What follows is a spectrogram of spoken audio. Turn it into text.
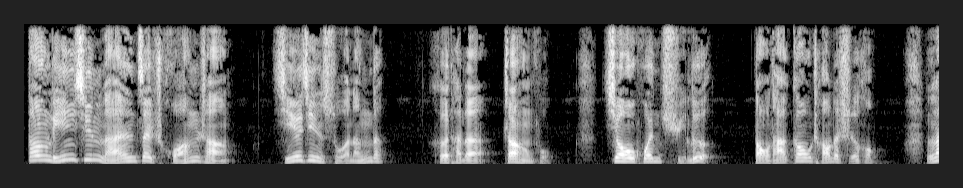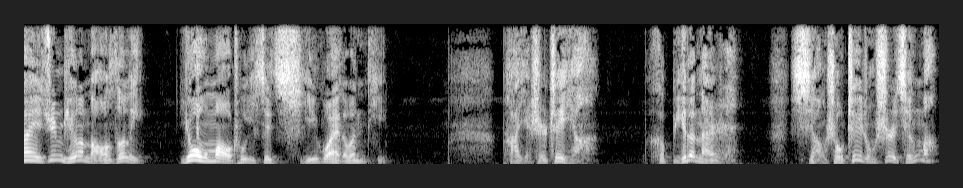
当林心兰在床上竭尽所能的和她的丈夫交欢取乐，到达高潮的时候，赖君平的脑子里又冒出一些奇怪的问题。他也是这样和别的男人享受这种事情吗？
